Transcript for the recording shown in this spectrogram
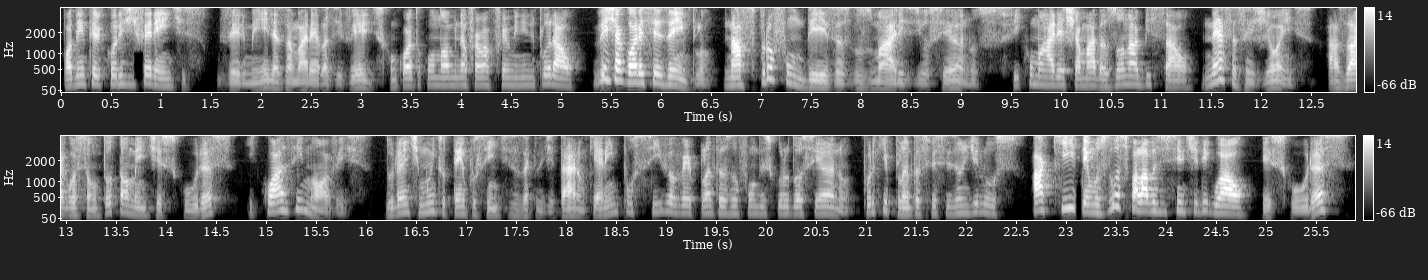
podem ter cores diferentes. Vermelhas, amarelas e verdes concordam com o nome na forma feminina e plural. Veja agora esse exemplo. Nas profundezas dos mares e oceanos fica uma área chamada zona abissal. Nessas regiões, as águas são totalmente escuras e quase imóveis. Durante muito tempo, os cientistas acreditaram que era impossível ver plantas no fundo escuro do oceano, porque plantas precisam de luz. Aqui temos duas palavras de sentido igual, escuras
